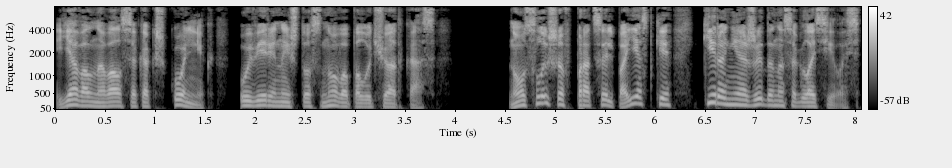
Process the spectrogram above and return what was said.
я волновался как школьник, уверенный, что снова получу отказ. Но услышав про цель поездки, Кира неожиданно согласилась.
